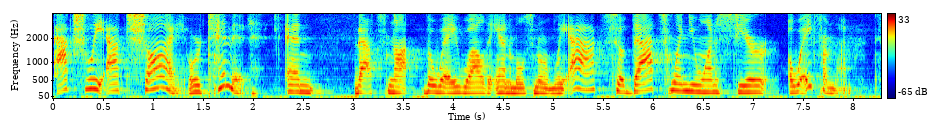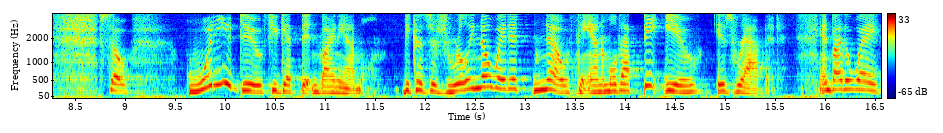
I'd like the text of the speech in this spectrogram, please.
actually act shy or timid, and that's not the way wild animals normally act, so that's when you want to steer away from them. So, what do you do if you get bitten by an animal? Because there's really no way to know if the animal that bit you is rabid. And by the way,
